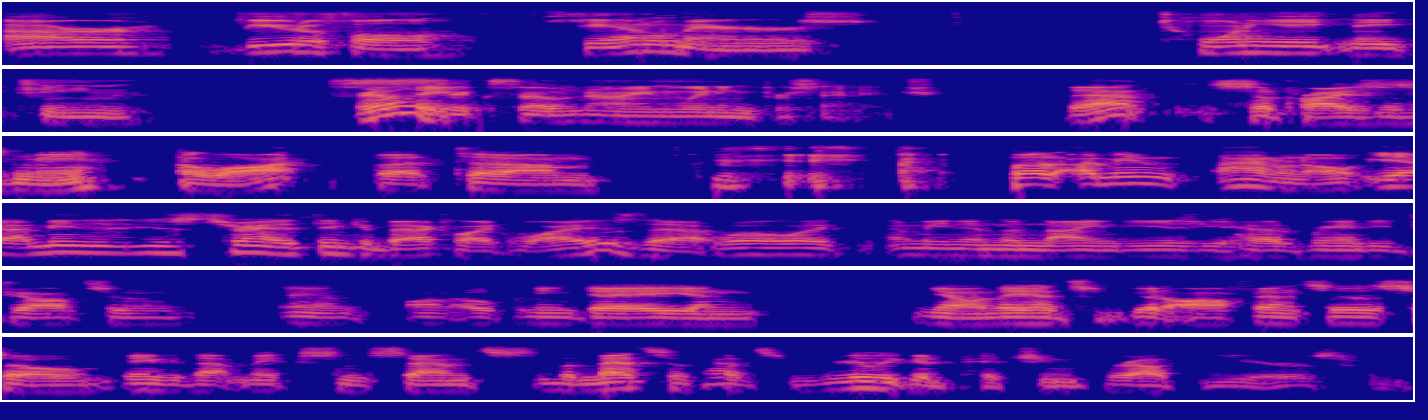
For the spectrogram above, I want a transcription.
our beautiful Seattle Mariners, 28 and 18. Really? 609 winning percentage. That surprises me a lot, but um but I mean, I don't know. Yeah, I mean, just trying to think back like why is that? Well, like I mean in the 90s you had Randy Johnson and on opening day and you know, they had some good offenses, so maybe that makes some sense. The Mets have had some really good pitching throughout the years from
